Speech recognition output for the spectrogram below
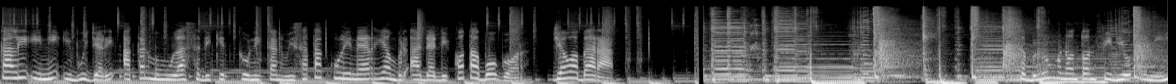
Kali ini Ibu Jari akan mengulas sedikit keunikan wisata kuliner yang berada di kota Bogor, Jawa Barat. Sebelum menonton video ini,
